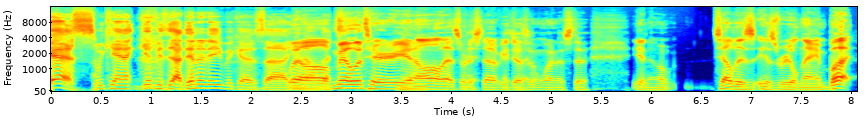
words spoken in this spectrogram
yes, we can't give his identity because uh, you know, well, military and all that sort of yeah, stuff. He doesn't want us to, you know, tell his his real name, but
